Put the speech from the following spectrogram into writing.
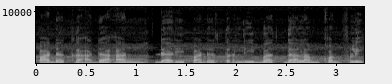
pada keadaan daripada terlibat dalam konflik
